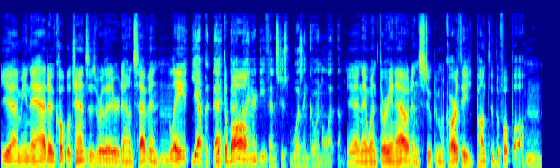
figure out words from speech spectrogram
Yeah, I mean, they had a couple chances where they were down seven Mm. late. Yeah, but that, the ball. that Niner defense just wasn't going to let them. Yeah, and they went three and out, and stupid McCarthy punted the football. Mm.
